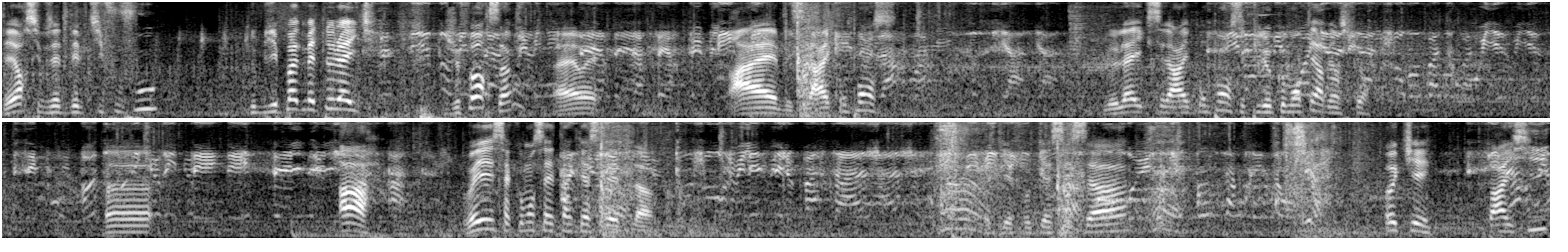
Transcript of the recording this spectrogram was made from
D'ailleurs si vous êtes des petits foufous, n'oubliez pas de mettre le like. Je force hein. Ouais ouais. Ouais mais c'est la récompense. Le like c'est la récompense et puis le commentaire bien sûr. Euh... Ah Vous voyez ça commence à être un casse-tête là. Ok faut casser ça. Ok par ici.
